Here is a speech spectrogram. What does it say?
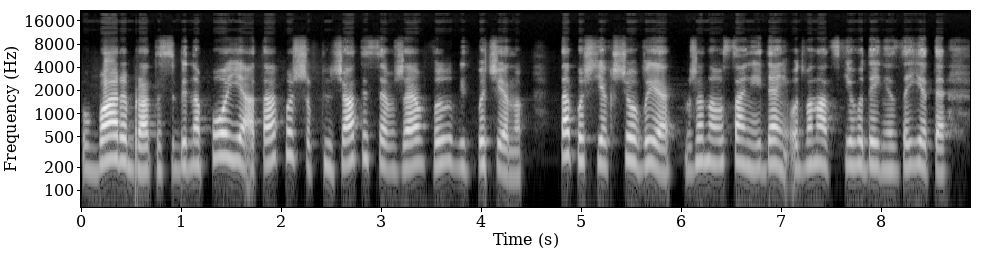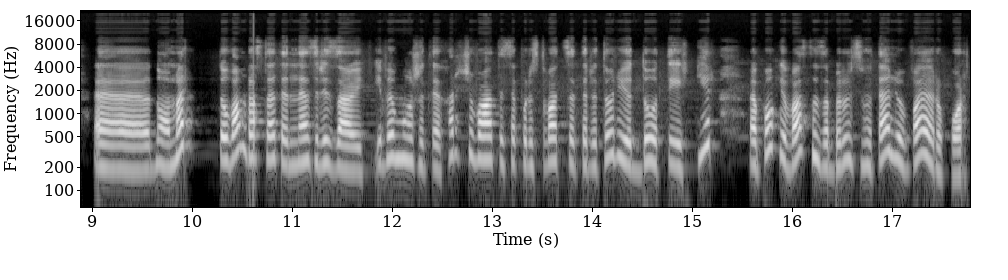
в бари, брати собі напої, а також включатися вже в відпочинок. Також, якщо ви вже на останній день о 12 годині здаєте е, номер, то вам браслети не зрізають, і ви можете харчуватися, користуватися територією до тих пір, е, поки вас не заберуть з готелю в аеропорт.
